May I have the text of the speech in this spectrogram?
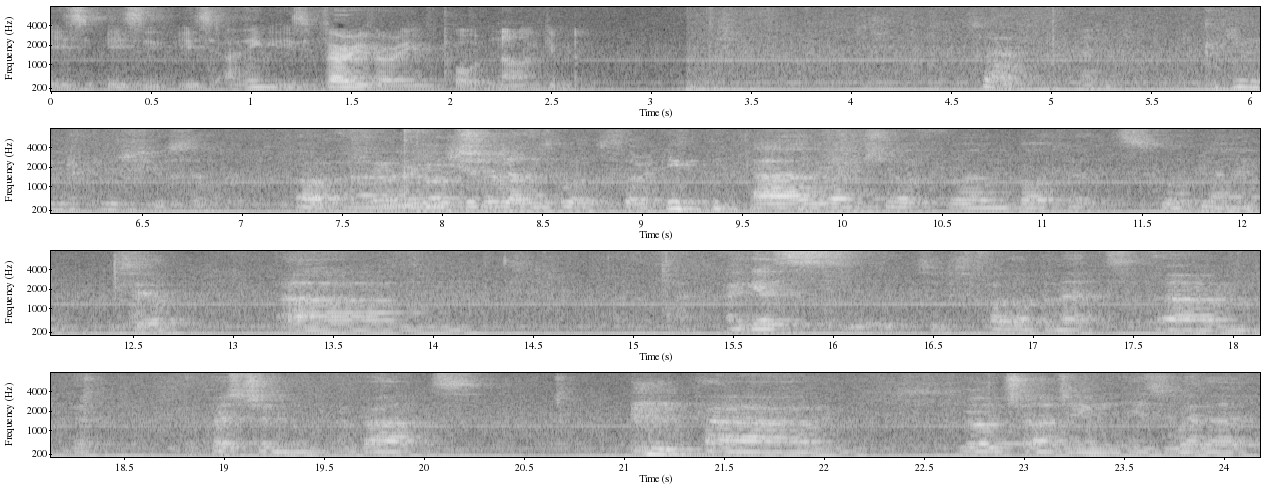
is is, is I think is a very very important argument. So, could you introduce yourself? Oh, uh, Maybe you should have done as well, sorry. Uh, Leon Shaw from Bartlett School of Planning. So, um, I guess to, follow up on that, um, the, the question about um, road charging is whether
